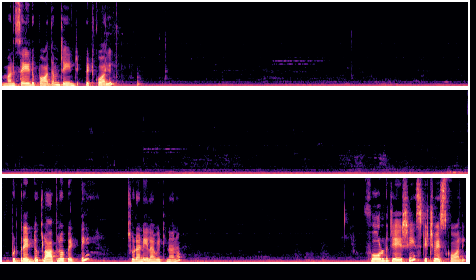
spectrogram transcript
వన్ సైడ్ పాదం జైన్ పెట్టుకోవాలి. ఇప్పుడు థ్రెడ్ క్లాత్లో పెట్టి చూడండి ఎలా పెట్టినాను. ఫోల్డ్ చేసి స్టిచ్ వేసుకోవాలి.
